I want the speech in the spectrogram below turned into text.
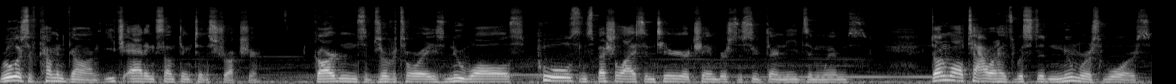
Rulers have come and gone, each adding something to the structure. Gardens, observatories, new walls, pools, and specialized interior chambers to suit their needs and whims. Dunwall Tower has withstood numerous wars,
